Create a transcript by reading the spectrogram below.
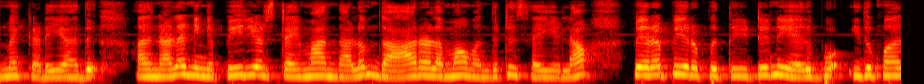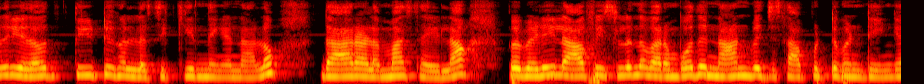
எதுவுமே கிடையாது. அதனால் நீங்கள் பீரியட்ஸ் டைமாக இருந்தாலும் தாராளமாக வந்துட்டு செய்யலாம். பிறப்பு இறப்பு தீட்டுன்னு எது இது மாதிரி ஏதாவது தீட்டுகளில் சிக்கியிருந்தீங்கன்னாலும் தாராளமாக செய்யலாம். இப்போ வெளியில் ஆஃபீஸ்லேருந்து வரும்போது நான்வெஜ் சாப்பிட்டு வந்துட்டீங்க.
